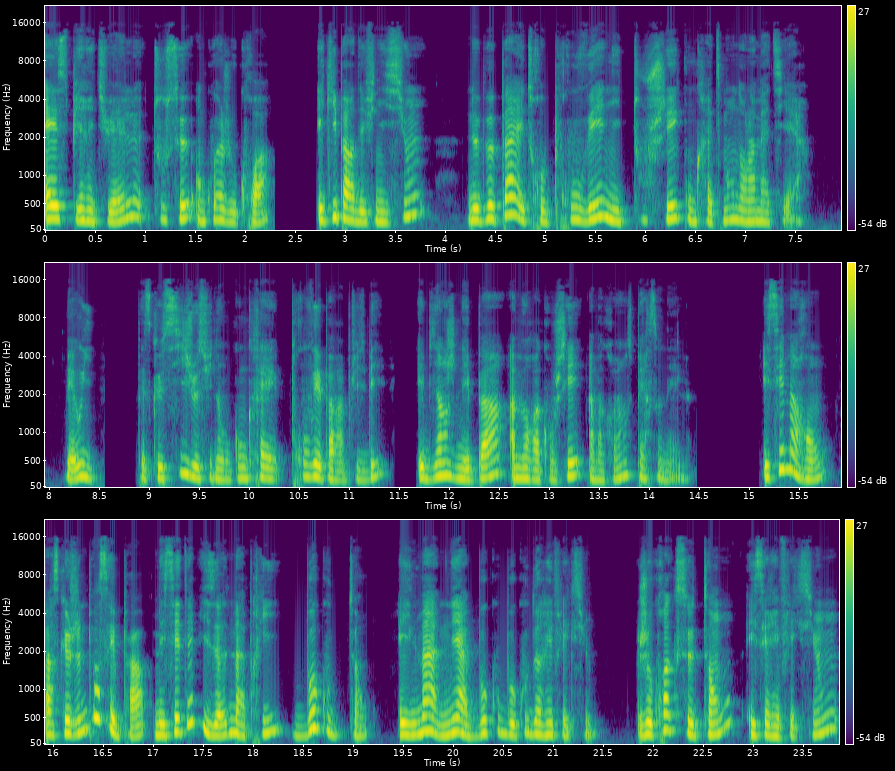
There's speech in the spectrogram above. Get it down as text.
Est spirituel tout ce en quoi je crois, et qui par définition ne peut pas être prouvé ni touché concrètement dans la matière. Ben oui, parce que si je suis dans le concret prouvé par A plus B, eh bien je n'ai pas à me raccrocher à ma croyance personnelle. Et c'est marrant parce que je ne pensais pas, mais cet épisode m'a pris beaucoup de temps et il m'a amené à beaucoup beaucoup de réflexions. Je crois que ce temps et ces réflexions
